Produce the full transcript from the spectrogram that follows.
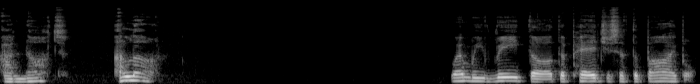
are not alone. When we read, though, the pages of the Bible,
